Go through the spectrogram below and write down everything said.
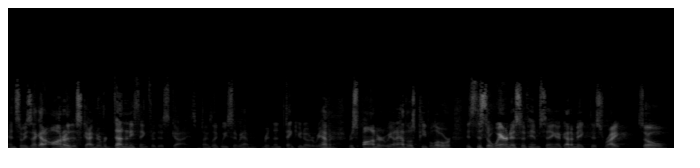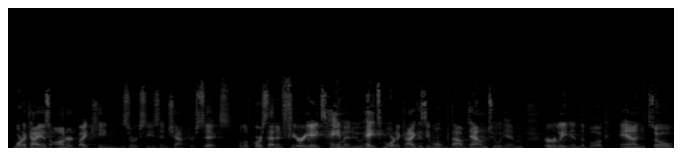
And so he says, I got to honor this guy. I've never done anything for this guy. Sometimes, like we say, we haven't written a thank you note or we haven't responded or we got to have those people over. It's this awareness of him saying, I've got to make this right. So Mordecai is honored by King Xerxes in chapter 6. Well, of course, that infuriates Haman, who hates Mordecai because he won't bow down to him early in the book. And so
